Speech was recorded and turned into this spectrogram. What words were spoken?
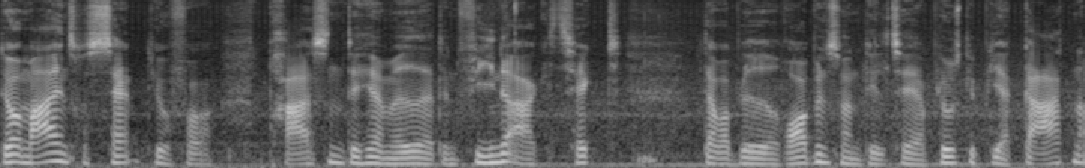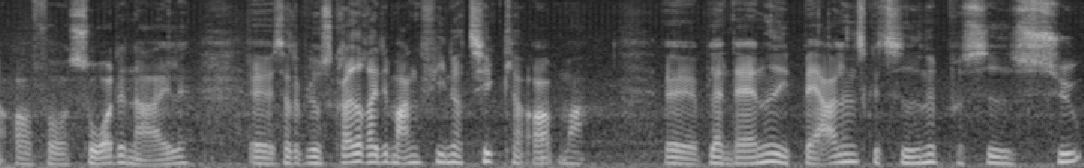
det var meget interessant jo for pressen, det her med, at den fine arkitekt, der var blevet Robinson-deltager, pludselig bliver gartner og får sorte negle. Øh, så der blev skrevet rigtig mange fine artikler om mig. Øh, blandt andet i Berlinske Tidene på side 7,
